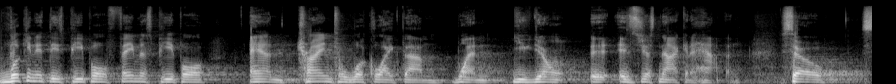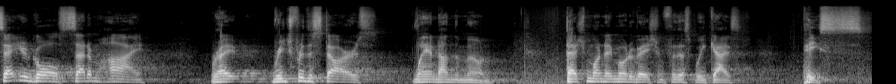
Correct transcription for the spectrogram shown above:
looking at these people, famous people, and trying to look like them when you don't, it's just not going to happen. So set your goals, set them high, right? Reach for the stars, land on the moon. That's your Monday motivation for this week, guys. Peace.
